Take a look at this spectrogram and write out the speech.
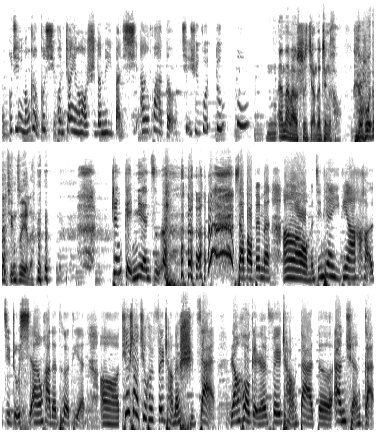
我估计你们可能更喜欢张扬老师的那一版西安话的情绪过度。嗯。嗯，安娜老师讲的真好，我都听醉了，真给面子，小宝贝们啊，我们今天一定要好好的记住西安话的特点，呃，听上去会非常的实在，然后给人非常大的安全感，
